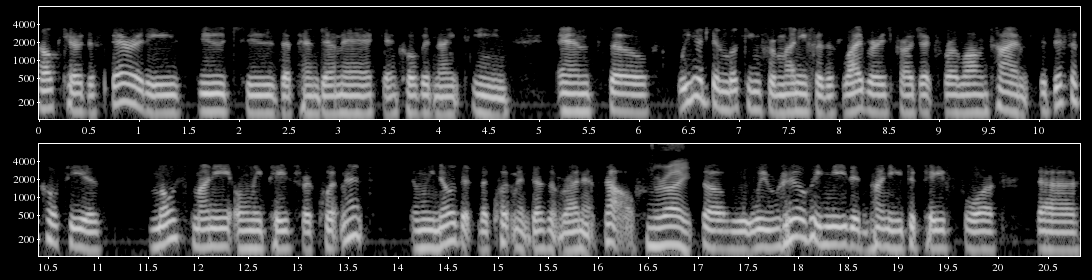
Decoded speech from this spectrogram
healthcare disparities due to the pandemic and COVID 19. And so we had been looking for money for this libraries project for a long time. The difficulty is most money only pays for equipment, and we know that the equipment doesn't run itself. Right. So we really needed money to pay for the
